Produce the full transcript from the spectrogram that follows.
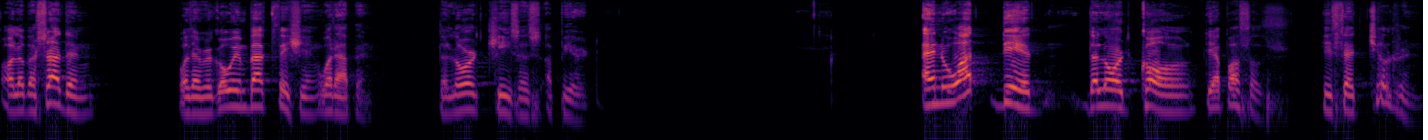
All of a sudden, while they were going back fishing, what happened? The Lord Jesus appeared. And what did the Lord call the apostles? He said, Children,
